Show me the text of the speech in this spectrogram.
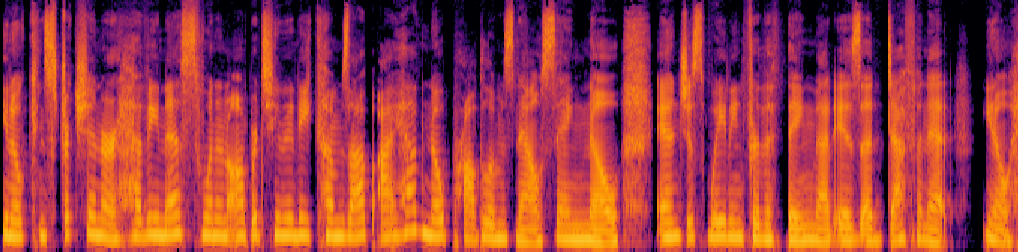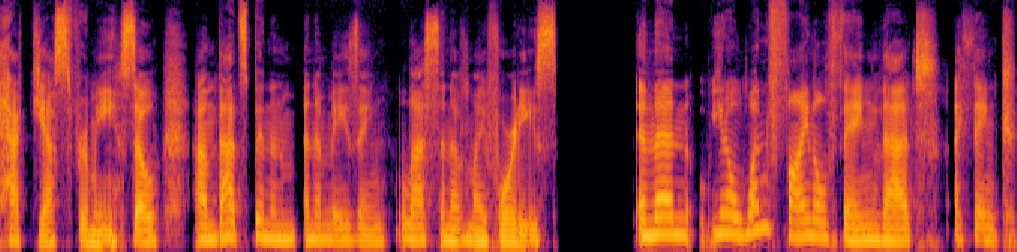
you know constriction or heaviness when an opportunity comes up i have no problems now saying no and just waiting for the thing that is a definite you know heck yes for me. So um, that's been an, an amazing lesson of my 40s and then you know one final thing that i think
